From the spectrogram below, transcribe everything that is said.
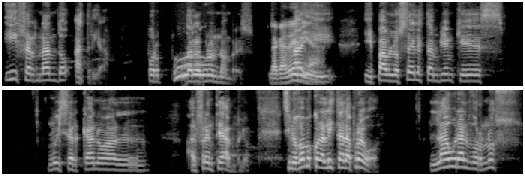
y Fernando Atria, por Uh. dar algunos nombres. la Ah, academia. y, y Pablo Celes también, que es muy cercano al, al Frente Amplio. Si nos vamos con la lista de la prueba, Laura Albornoz,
